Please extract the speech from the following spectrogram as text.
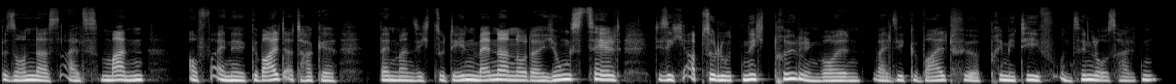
besonders als Mann, auf eine Gewaltattacke, wenn man sich zu den Männern oder Jungs zählt, die sich absolut nicht prügeln wollen, weil sie Gewalt für primitiv und sinnlos halten.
